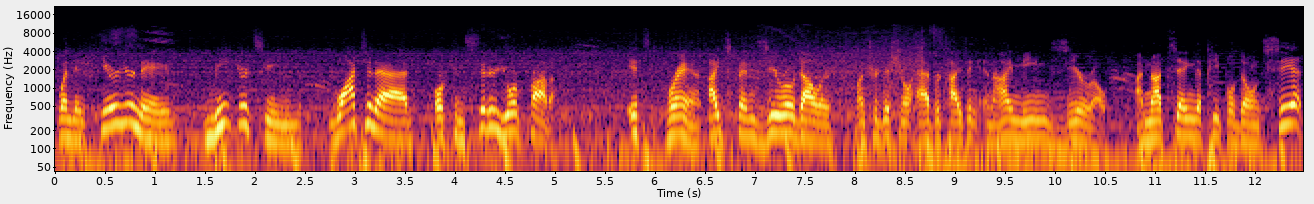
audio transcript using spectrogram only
when they hear your name, meet your team, watch an ad, or consider your product. It's brand. I'd spend zero dollars on traditional advertising, and I mean zero. I'm not saying that people don't see it.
